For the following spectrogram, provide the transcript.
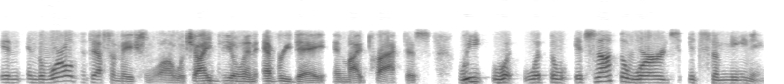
in, in the world of defamation law, which I deal in every day in my practice, we what what the it's not the words, it's the meaning.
